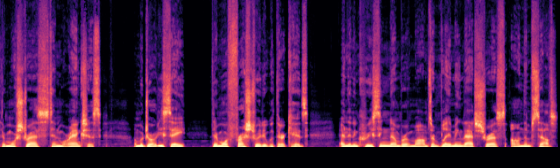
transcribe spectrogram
they're more stressed and more anxious. A majority say they're more frustrated with their kids and an increasing number of moms are blaming that stress on themselves.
